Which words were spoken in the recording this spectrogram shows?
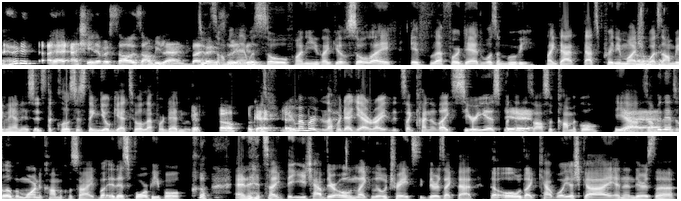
I heard it. I actually never saw Zombieland, but Dude, heard it's really Zombieland was so funny. Like it was so like if Left 4 Dead was a movie. Like that. That's pretty much Oh, what okay. Zombieland is. It's the closest thing you'll get to a Left 4 Dead movie. Oh, okay. you remember Left 4 Dead? Yeah, right. It's like kind of like serious, but then it's yeah. also comical. Yeah, Yeah, yeah. Zombieland's a little bit more on the comical side, but it is four people, and it's like they each have their own like little traits. There's like that the old like cowboyish guy, and then there's the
